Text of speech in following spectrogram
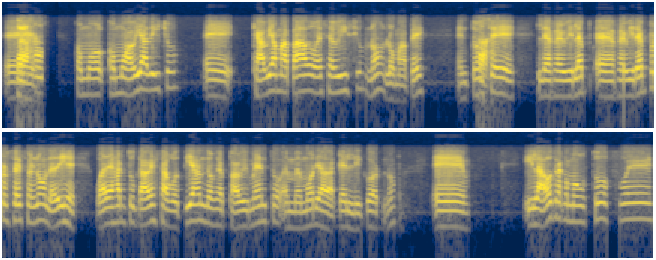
Eh, como, como había dicho, eh, que había matado ese vicio, no, lo maté. Entonces le reviré, eh, reviré el proceso y no, le dije, voy a dejar tu cabeza goteando en el pavimento en memoria de aquel licor, ¿no? Eh, y la otra que me gustó fue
